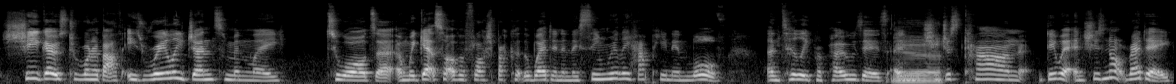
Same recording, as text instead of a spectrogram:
she goes to run a bath. He's really gentlemanly towards her, and we get sort of a flashback at the wedding, and they seem really happy and in love until he proposes, and Yeah. she just can't do it, and she's not ready.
